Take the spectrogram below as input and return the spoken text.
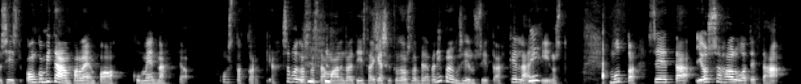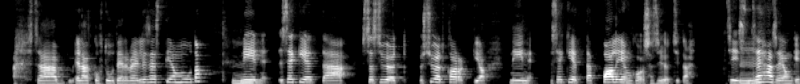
siis onko mitään parempaa kuin mennä ja ostaa karkkia? Sä voit ostaa sitä maanantai, tiistai, keskiviikko, torstai, perjantai, niin paljon kuin sielu siitä. Kellään Niin. ei kiinnosta. Mutta se, että jos sä haluat, että sä elät kohtuu terveellisesti ja muuta, Mm. niin sekin, että sä syöt, syöt karkkia, niin sekin, että paljonko sä syöt sitä. Siis Mm. sehän se onkin.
